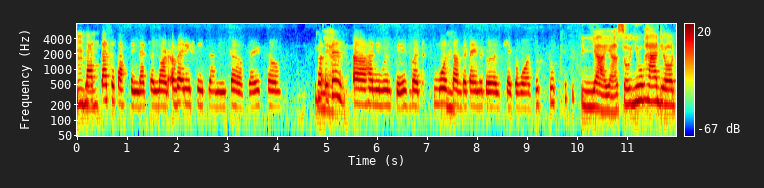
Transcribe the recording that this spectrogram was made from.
mm-hmm. that's that's a tough thing. That's a lot, a very steep learning curve, right? So so yeah. it is a honeymoon phase, but most mm. of the time it was like a war. yeah, yeah. So you had your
